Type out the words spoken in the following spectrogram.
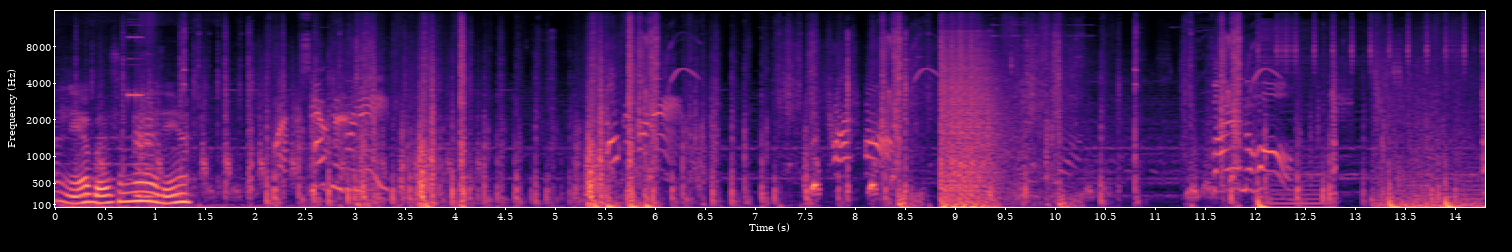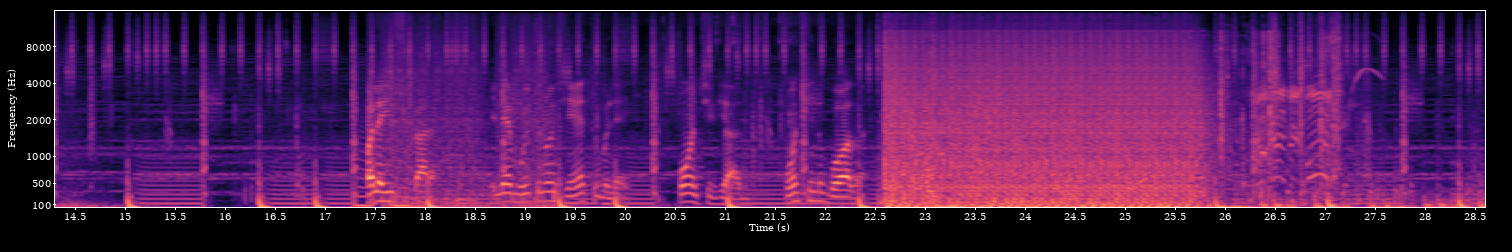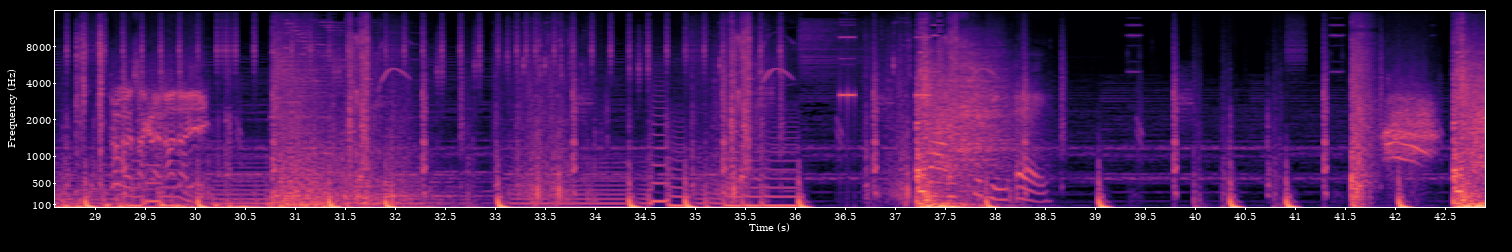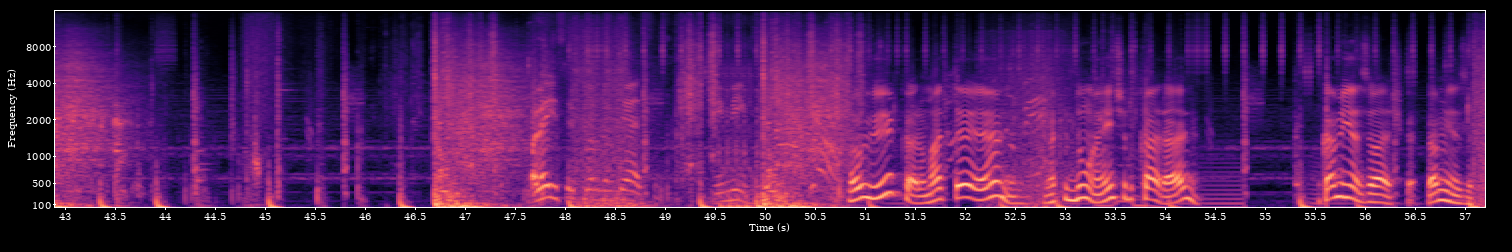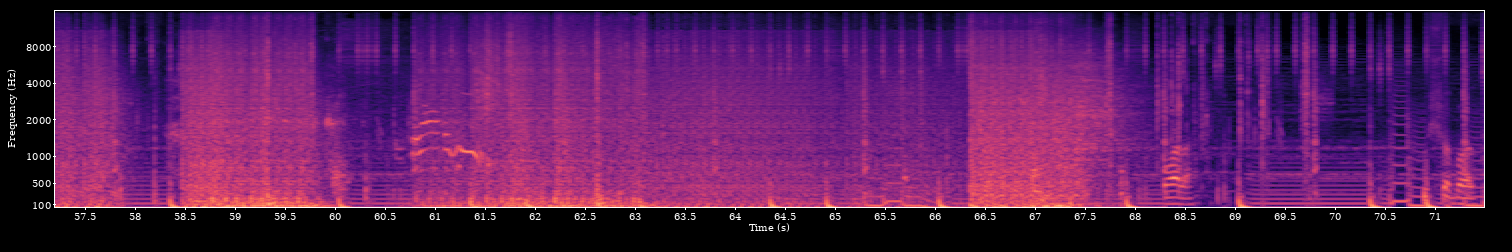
Ah, nego, eu Maria. Smoking grenade. Fire in the hole. Olha isso, cara. Ele é muito nojento, moleque. Ponte, viado. Ponte indo bola. Olha isso, ele pulando dando PS. Em mim. Eu vi, cara, eu matei ele. Mas que doente do caralho. Camisa, eu acho, cara. Camisa. Bola. Puxou a bola.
